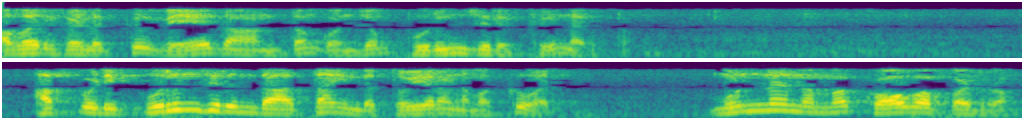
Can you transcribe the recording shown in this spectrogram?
அவர்களுக்கு வேதாந்தம் கொஞ்சம் புரிஞ்சிருக்குன்னு அர்த்தம். அப்படி புரிஞ்சிருந்தா தான் இந்த துயரம் நமக்கு வரும். முன்ன நம்ம கோவப்படுறோம்.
